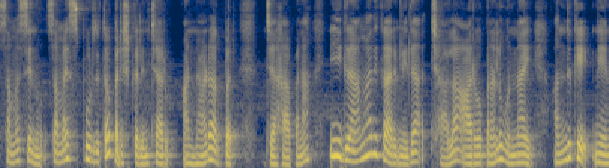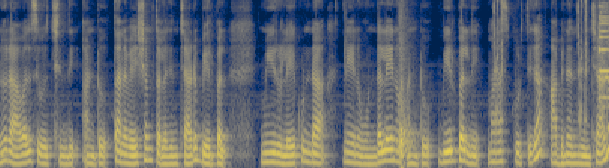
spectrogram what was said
సమస్యను సమయస్ఫూర్తితో పరిష్కరించారు అన్నాడు అక్బర్. జహాపన ఈ గ్రామాధికారి మీద చాలా ఆరోపణలు ఉన్నాయి అందుకే నేను రావలసి వచ్చింది అంటూ తన వేషం తొలగించాడు బీర్బల్. మీరు లేకుండా నేను ఉండలేను అంటూ బీర్బల్ని మనస్ఫూర్తిగా అభినందించాడు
